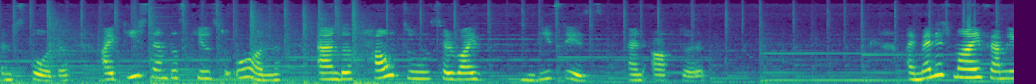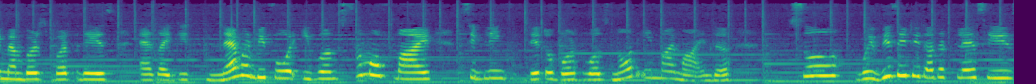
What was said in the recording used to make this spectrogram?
and support. I teach them the skills to earn and how to survive these days and after. I manage my family members' birthdays as I did never before. Even some of my siblings' date of birth was not in my mind. So we visited other places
